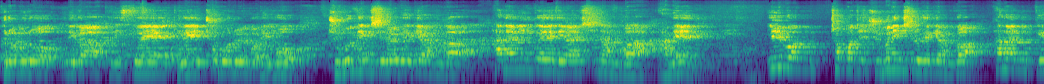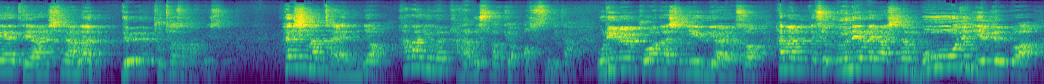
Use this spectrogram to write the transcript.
그러므로 우리가 그리스도의 도의 초보를 버리고 죽은 행실을 회개함과 하나님께 대한 신앙과 아멘. 1번 첫 번째 죽은 행실을 회개함과 하나님께 대한 신앙은 늘 붙어서 갖고 있습니다. 회심한 자에는요 하나님을 바라볼 수밖에 없습니다. 우리를 구원하시기 위하여서 하나님께서 은혜로 행하시는 모든 일들과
